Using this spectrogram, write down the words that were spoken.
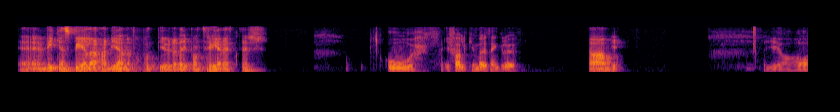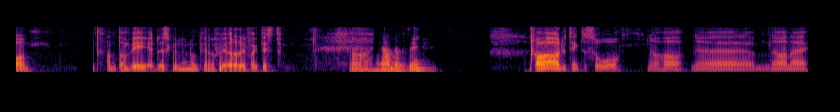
Eh, vilken spelare hade gärna fått bjuda dig på en trerätters? Oh, i Falkenberg tänker du? Ja. Ja, Anton Wede skulle nog kunna få göra det faktiskt. ja, är han duktig? Ja, du tänkte så. Jaha. Eh, ja, nej.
